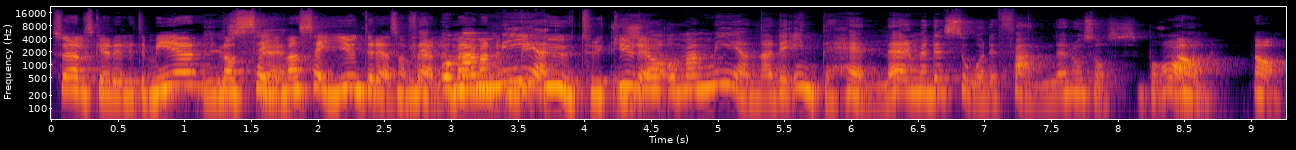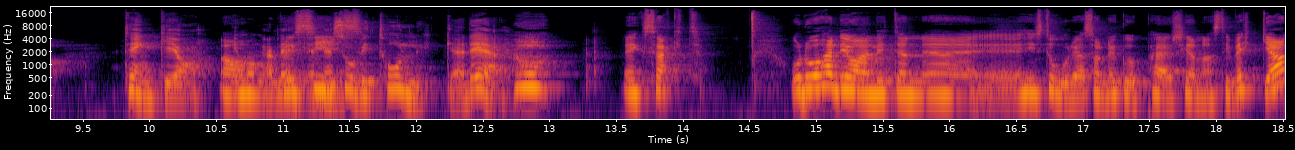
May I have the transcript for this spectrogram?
så älskar jag dig lite mer. De säger, man säger ju inte det som förälder, men man, men- uttrycker ju det. Ja, och man menar det inte heller, men det är så det faller hos oss barn. Ja, ja. Tänker jag, Ja, i många lägen. Det är så vi tolkar det. Ja, exakt. Och då hade jag en liten eh, historia som dök upp här senast i veckan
